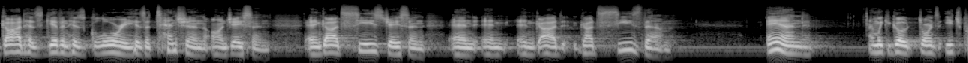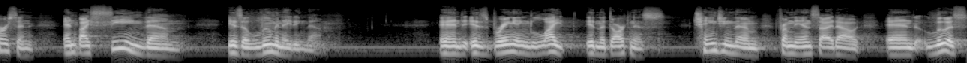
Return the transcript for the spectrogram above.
God has given his glory, his attention on Jason, and God sees Jason and and and God God sees them. And and we could go towards each person and by seeing them is illuminating them and is bringing light in the darkness, changing them from the inside out. And Lewis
